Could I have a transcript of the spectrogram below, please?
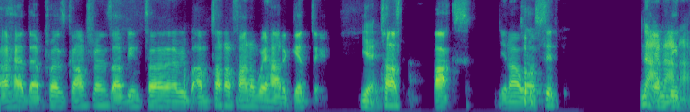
I had that press conference. I've been telling everybody. I'm trying to find a way how to get there. Yeah, I'm trying to box. You know, I want to sit. No, no, no.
